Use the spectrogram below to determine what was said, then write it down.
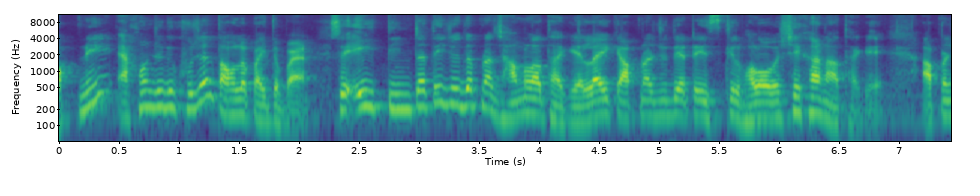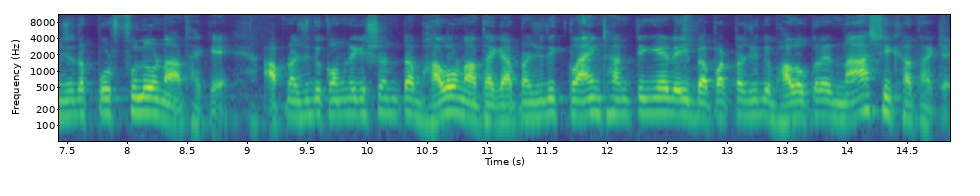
আপনি এখন যদি খুঁজেন তাহলে পাইতে পারেন। সো এই তিনটাতেই যদি আপনার ঝামেলা থাকে লাইক আপনার যদি একটা স্কিল ভালোভাবে শেখা না থাকে, আপনার যদি একটা পোর্টফোলিও না থাকে, আপনার যদি কমিউনিকেশনটা ভালো না থাকে, আপনার যদি ক্লায়েন্ট হান্টিংয়ের এই ব্যাপারটা যদি ভালো করে না শেখা থাকে,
